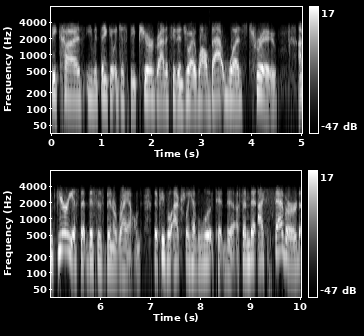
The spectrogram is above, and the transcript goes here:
because you would think it would just be pure gratitude and joy. While that was true, I'm furious that this has been around, that people actually have looked at this, and that I severed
